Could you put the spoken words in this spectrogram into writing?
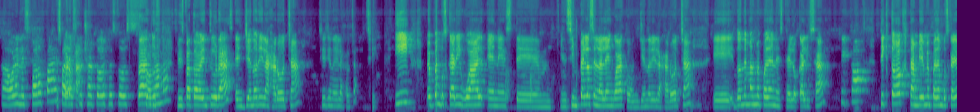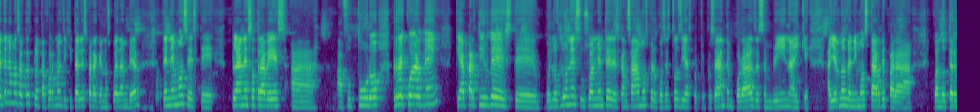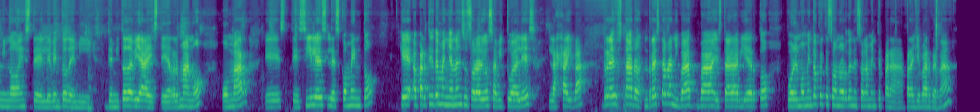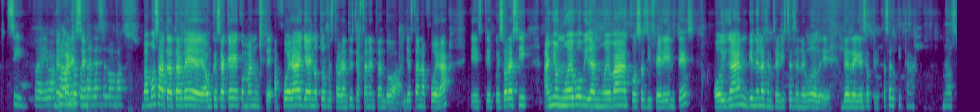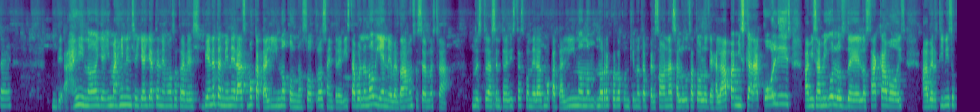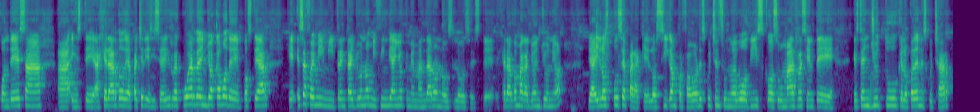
Ahora en Spotify, para escuchar todos estos programas. Mis, mis patoaventuras en Jenori La Jarocha. ¿Sí es Jenori La Jarocha? Sí. Y me pueden buscar igual en este en Sin pelos en la lengua con Jenny La Jarocha. Eh, ¿Dónde más me pueden este, localizar? TikTok. TikTok también me pueden buscar. Ya tenemos otras plataformas digitales para que nos puedan ver. Tenemos este planes otra vez a, a futuro. Recuerden a partir de este, pues los lunes usualmente descansábamos, pero pues estos días, porque pues eran temporadas de sembrina y que ayer nos venimos tarde para cuando terminó este el evento de mi, de mi todavía este hermano Omar, este sí les, les comento que a partir de mañana en sus horarios habituales, la Jaiba Restaurant, Restaurant y Bar va a estar abierto. Por el momento creo que son órdenes solamente para, para llevar, ¿verdad? Sí. Me pero parece. Vamos a tratar de hacerlo más. Vamos a tratar de, aunque sea que coman usted afuera, ya en otros restaurantes ya están entrando, a, ya están afuera. Este, pues ahora sí, año nuevo, vida nueva, cosas diferentes. Oigan, vienen las entrevistas de nuevo de, de regreso. ¿Qué le pasa, Lupita? No sé. De- ay, no, ya imagínense, ya, ya tenemos otra vez. Viene también Erasmo Catalino con nosotros a entrevista. Bueno, no viene, ¿verdad? Vamos a hacer nuestra, nuestras entrevistas con Erasmo Catalino, no, no recuerdo con quién otra persona. Saludos a todos los de Jalapa, mis caracoles, a mis amigos los de los Saca Boys, a Bertini su condesa, a este, a Gerardo de Apache 16. Recuerden, yo acabo de postear que esa fue mi, mi 31, mi fin de año que me mandaron los, los este, Gerardo Magallón Jr. Y ahí los puse para que los sigan, por favor, escuchen su nuevo disco, su más reciente, está en YouTube, que lo pueden escuchar.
